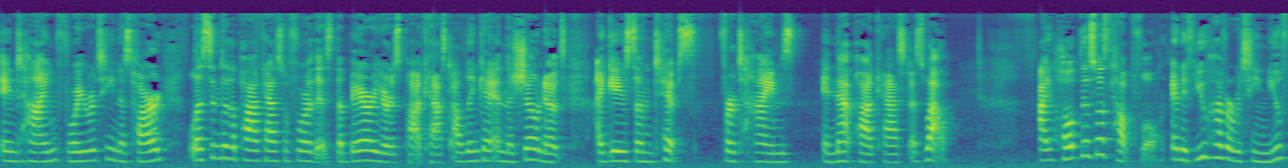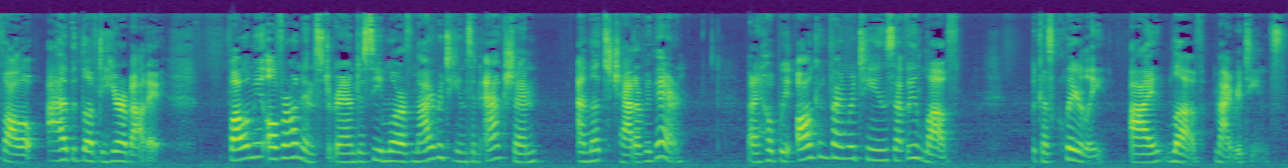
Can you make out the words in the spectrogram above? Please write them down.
in time for your routine is hard, listen to the podcast before this, the Barriers podcast. I'll link it in the show notes. I gave some tips for times in that podcast as well. I hope this was helpful. And if you have a routine you follow, I would love to hear about it. Follow me over on Instagram to see more of my routines in action, and let's chat over there. But I hope we all can find routines that we love because clearly I love my routines.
